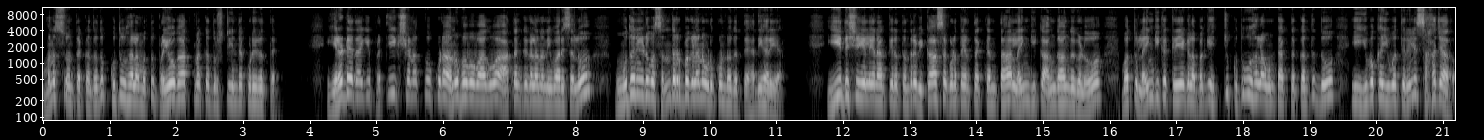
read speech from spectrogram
ಮನಸ್ಸು ಅಂತಕ್ಕಂಥದ್ದು ಕುತೂಹಲ ಮತ್ತು ಪ್ರಯೋಗಾತ್ಮಕ ದೃಷ್ಟಿಯಿಂದ ಕೂಡಿರುತ್ತೆ. ಎರಡನೇದಾಗಿ ಪ್ರತಿ ಕ್ಷಣಕ್ಕೂ ಕೂಡ ಅನುಭವವಾಗುವ ಆತಂಕಗಳನ್ನು ನಿವಾರಿಸಲು ಮುದ ನೀಡುವ ಸಂದರ್ಭಗಳನ್ನು ಹುಡ್ಕೊಂಡೋಗುತ್ತೆ ಹದಿಹರಿಯ. ಈ ದಿಶೆಯಲ್ಲಿ ಏನಾಗ್ತಿರುತ್ತಂದರೆ ವಿಕಾಸಗೊಳ್ತಾ ಇರತಕ್ಕಂತಹ ಲೈಂಗಿಕ ಅಂಗಾಂಗಗಳು ಮತ್ತು ಲೈಂಗಿಕ ಕ್ರಿಯೆಗಳ ಬಗ್ಗೆ ಹೆಚ್ಚು ಕುತೂಹಲ ಉಂಟಾಗ್ತಕ್ಕಂಥದ್ದು ಈ ಯುವಕ ಯುವತಿಯರಲ್ಲಿ ಸಹಜ ಅದು.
